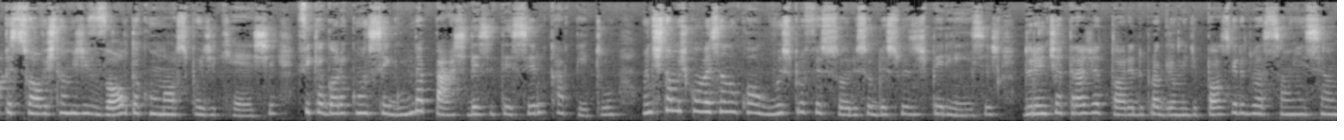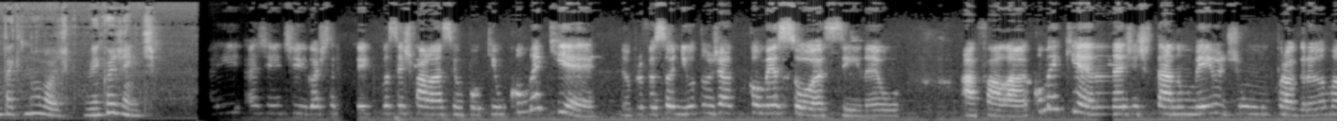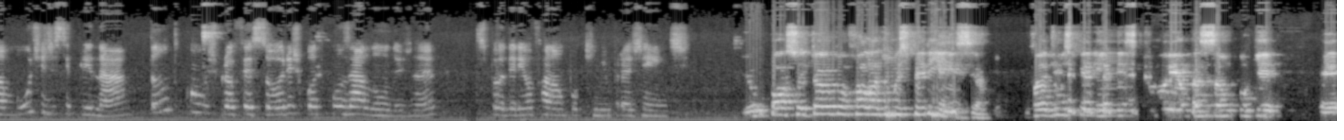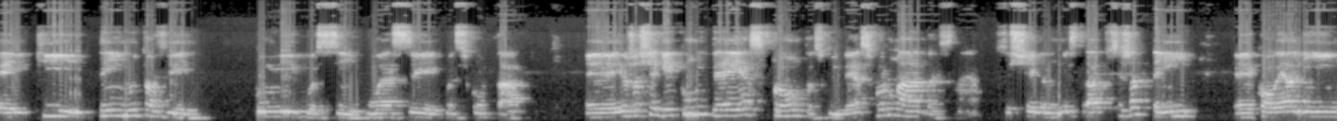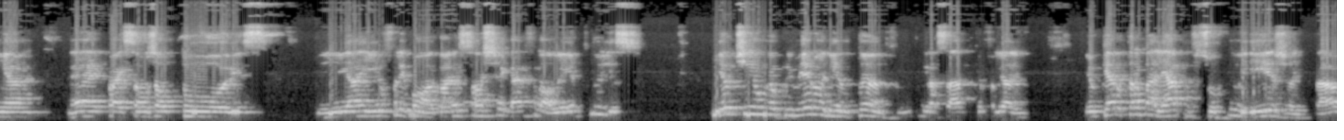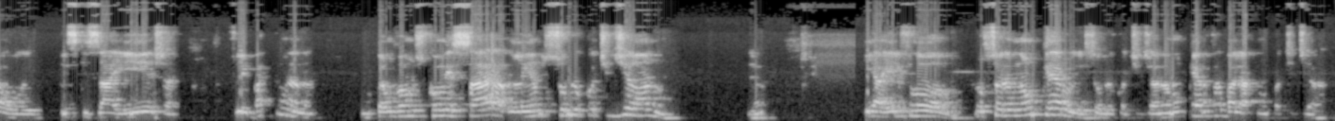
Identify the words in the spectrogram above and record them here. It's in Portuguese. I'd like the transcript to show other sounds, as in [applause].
pessoal, estamos de volta com o nosso podcast. Fica agora com a segunda parte desse terceiro capítulo, onde estamos conversando com alguns professores sobre as suas experiências durante a trajetória do programa de pós-graduação em ensino tecnológico. Vem com a gente. Aí a gente gostaria que vocês falassem um pouquinho como é que é. O professor Newton já começou assim, né? O a falar. Como é que é, né? A gente está no meio de um programa multidisciplinar, tanto com os professores quanto com os alunos, né? Vocês poderiam falar um pouquinho para a gente? Eu posso, então eu vou falar de uma experiência. Vou falar de uma experiência de orientação, porque é, que tem muito a ver comigo, assim, com esse, com esse contato. É, eu já cheguei com ideias prontas, com ideias formadas. Né? Você chega no mestrado, você já tem é, qual é a linha, né, quais são os autores. E aí eu falei, bom, agora é só chegar e falar, ó, leia tudo isso. E eu tinha o meu primeiro orientando, foi muito engraçado, porque eu falei, olha, eu quero trabalhar, professor, com EJA e tal, pesquisar EJA. Falei, bacana. Então vamos começar lendo sobre o cotidiano. Né? E aí ele falou, professor, eu não quero ler sobre o cotidiano, eu não quero trabalhar com o cotidiano.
